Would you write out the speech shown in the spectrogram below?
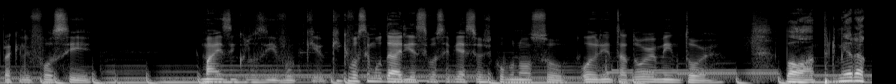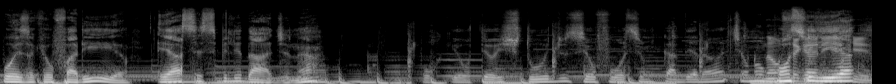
para que ele fosse mais inclusivo? O que, que você mudaria se você viesse hoje como nosso orientador, mentor? Bom, a primeira coisa que eu faria é a acessibilidade, né? Porque o teu estúdio, se eu fosse um cadeirante, eu não, não conseguiria aqui.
